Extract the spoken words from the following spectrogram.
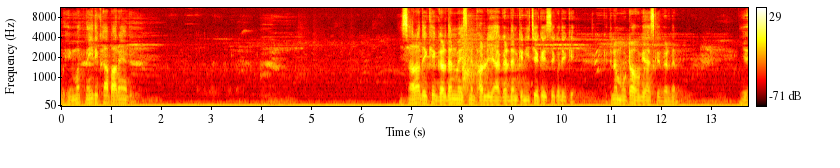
वो हिम्मत नहीं दिखा पा रहे हैं अभी। सारा देखिए गर्दन में इसने भर लिया है, गर्दन के नीचे के हिस्से को देखिए कितना मोटा हो गया इसके गर्दन। ये।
